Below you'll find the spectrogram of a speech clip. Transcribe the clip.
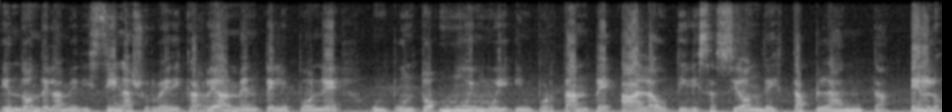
en donde la medicina ayurvédica realmente le pone un punto muy muy importante a la utilización de esta planta. En los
